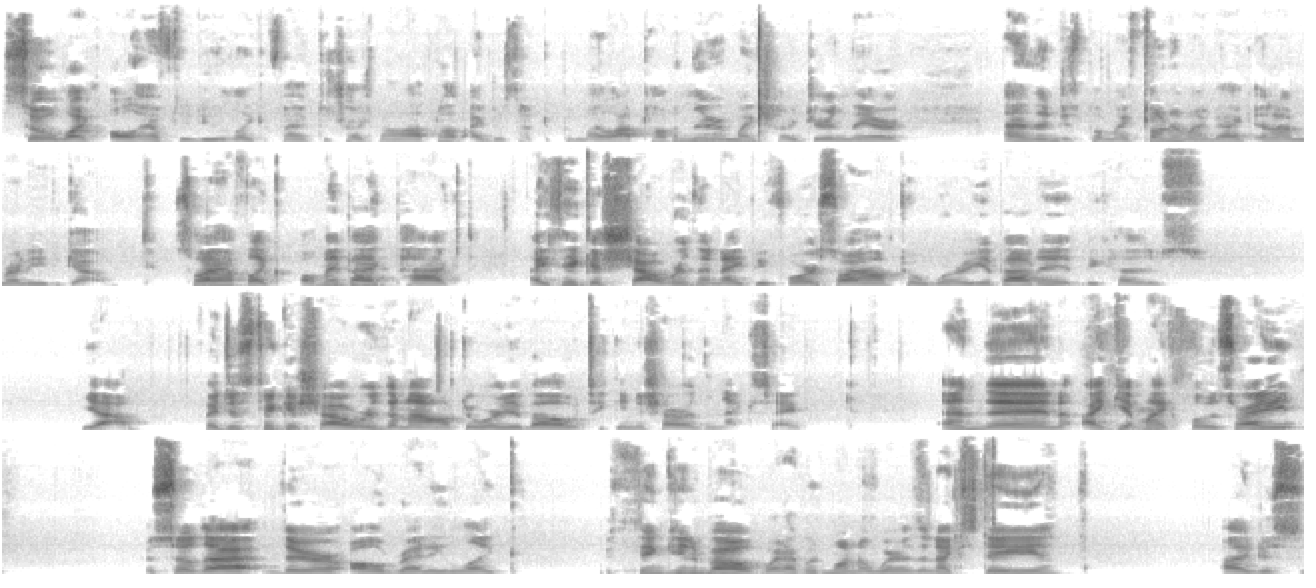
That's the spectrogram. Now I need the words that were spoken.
so like all I have to do, like if I have to charge my laptop, I just have to put my laptop in there, my charger in there, and then just put my phone in my bag and I'm ready to go. So I have like all my bag packed. I take a shower the night before so I don't have to worry about it because yeah. If I just take a shower, then I don't have to worry about taking a shower the next day. And then I get my clothes ready so that they're already like thinking about what I would want to wear the next day. I just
